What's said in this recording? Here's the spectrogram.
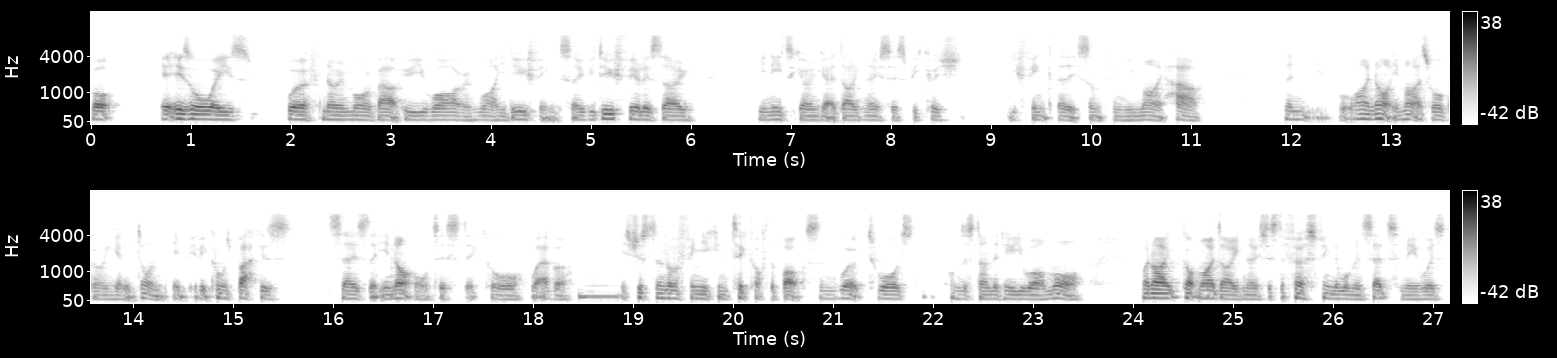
But it is always worth knowing more about who you are and why you do things. So if you do feel as though you need to go and get a diagnosis because you think that it's something you might have, then you, why not? You might as well go and get it done. If, if it comes back as says that you're not autistic or whatever, mm. it's just another thing you can tick off the box and work towards understanding who you are more. When I got my diagnosis, the first thing the woman said to me was,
